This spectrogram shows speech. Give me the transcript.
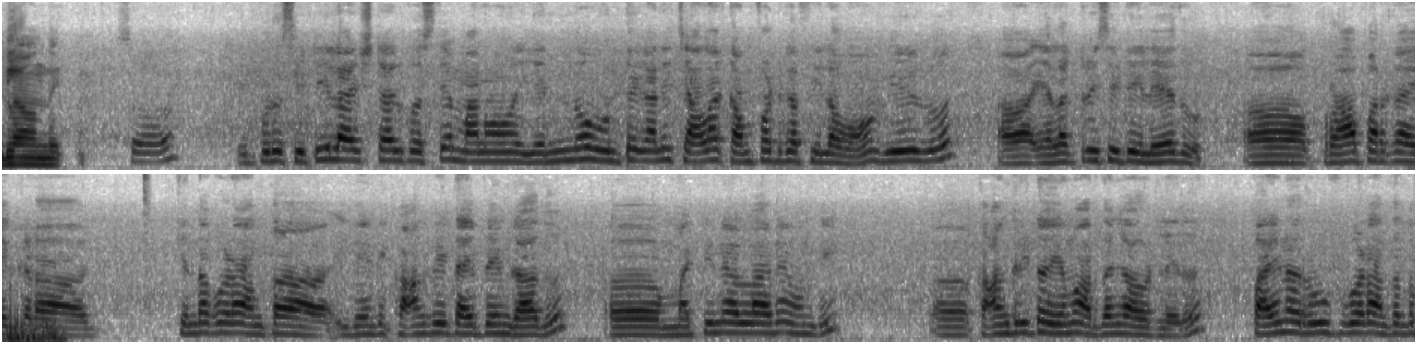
ఇలా ఉంది. సో ఇప్పుడు సిటీ లైఫ్ స్టైల్కి వస్తే మనం ఎన్నో ఉంటే కానీ చాలా కంఫర్ట్గా ఫీల్ అవ్వం. వీళ్ళు ఎలక్ట్రిసిటీ లేదు. ప్రాపర్గా ఇక్కడ కింద కూడా అంత ఇదేంటి కాంక్రీట్ టైప్ ఏం కాదు. మట్టి నెలలానే ఉంది. కాంక్రీట్ ఏమో అర్థం కావట్లేదు. పైన రూఫ్ కూడా అంతంత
